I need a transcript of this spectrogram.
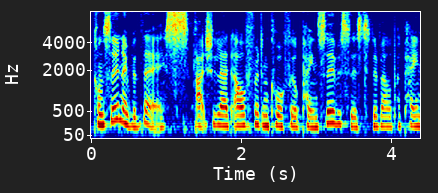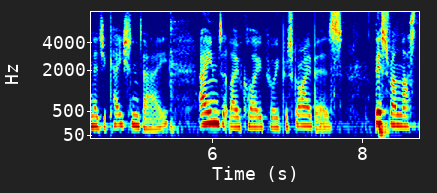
Concern over this actually led Alfred and Caulfield Pain Services to develop a pain education day aimed at local opioid prescribers. This ran last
